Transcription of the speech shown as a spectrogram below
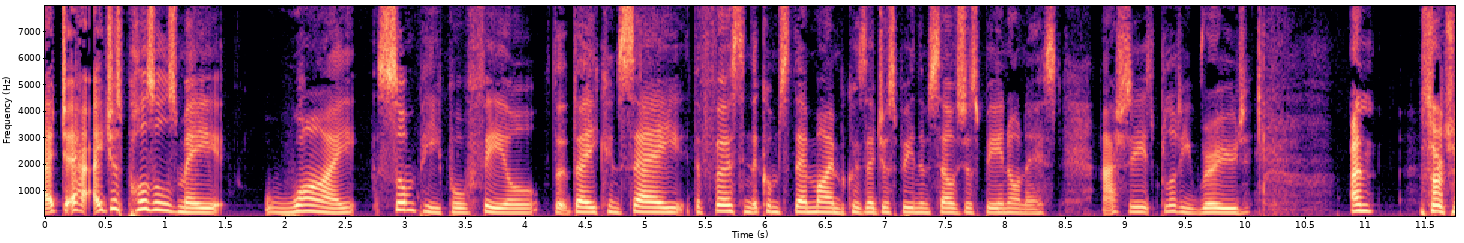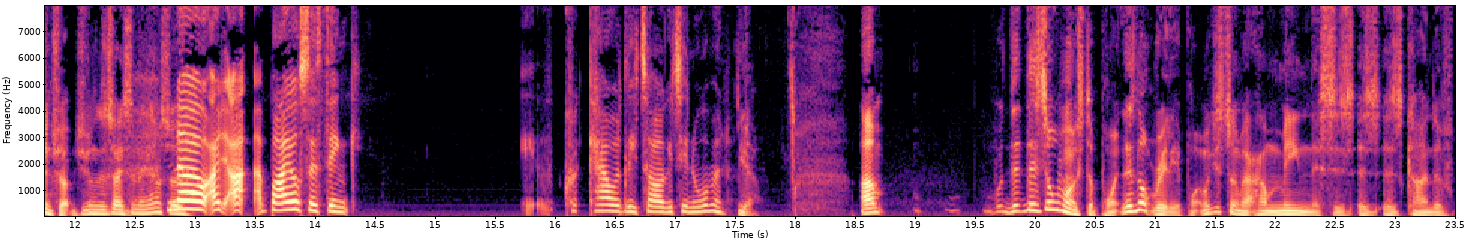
It, it just puzzles me why some people feel that they can say the first thing that comes to their mind because they're just being themselves, just being honest. Actually, it's bloody rude. And sorry to interrupt. Do you want to say something else? No, I, I, but I also think cowardly targeting a woman. Yeah. Um, there's almost a point. There's not really a point. We're just talking about how mean this is, has, has kind of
